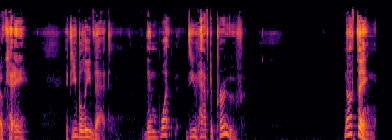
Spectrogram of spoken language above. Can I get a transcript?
okay, if you believe that, then what do you have to prove? Nothing.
